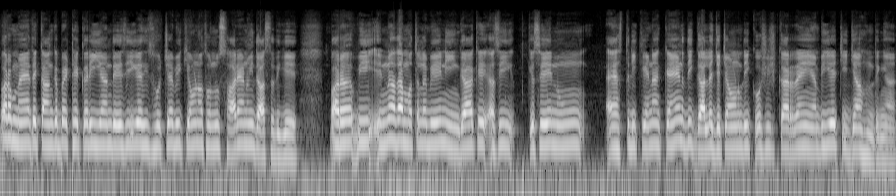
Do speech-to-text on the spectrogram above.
ਪਰ ਮੈਂ ਤੇ ਕੰਗ ਬੈਠੇ ਕਰੀ ਜਾਂਦੇ ਸੀਗੇ, ਅਸੀਂ ਸੋਚਿਆ ਵੀ ਕਿਉਂ ਨਾ ਤੁਹਾਨੂੰ ਸਾਰਿਆਂ ਨੂੰ ਹੀ ਦੱਸ ਦਈਏ। ਪਰ ਵੀ ਇਹਨਾਂ ਦਾ ਮਤਲਬ ਇਹ ਨਹੀਂਗਾ ਕਿ ਅਸੀਂ ਕਿਸੇ ਨੂੰ ਇਸ ਤਰੀਕੇ ਨਾਲ ਕਹਿਣ ਦੀ ਗੱਲ, ਜਚਾਉਣ ਦੀ ਕੋਸ਼ਿਸ਼ ਕਰ ਰਹੇ ਹਾਂ ਵੀ ਇਹ ਚੀਜ਼ਾਂ ਹੁੰਦੀਆਂ।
